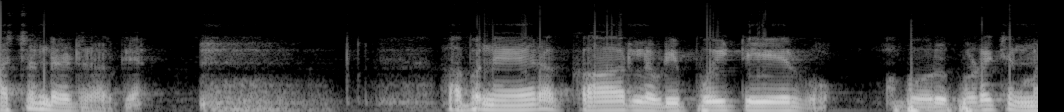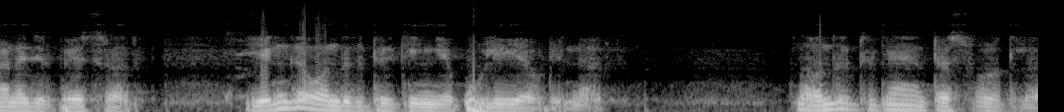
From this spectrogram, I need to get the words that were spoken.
அசிஸ்டன்ட் டைரக்டராக இருக்கேன். அப்போ நேராக காரில் அப்படியே போயிட்டே இருக்கும் அப்போ ஒரு ப்ரொடக்ஷன் மேனேஜர் பேசுகிறாரு எங்கே வந்துக்கிட்டு இருக்கீங்க புலி? அப்படின்னாரு. நான் வந்துட்டுருக்கேன் டெஸ்ட் போகிறதுல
